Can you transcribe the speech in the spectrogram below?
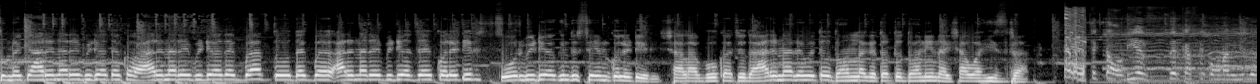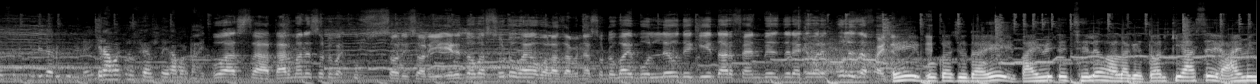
তোমরা কি আরেনার এর ভিডিও দেখো? আরেনার এর ভিডিও দেখবা তো দেখবা আরেনার এর ভিডিও যে কোয়ালিটির ওর ভিডিও কিন্তু সেম কোয়ালিটির শালা বুক আচুদা আরেনার এ হয়তো ধন লাগে, তোর তো ধনই নাই, শাওয়া হিজরা। প্রত্যেকটা অডিয়েন্সের কাছে কখনো আমি নিজের সেলিব্রিটি দাবি করি নাই। এরা আমার কোনো ফ্যান্স নাই এরা আমার ভাই। ও আচ্ছা তার মানে ছোট ভাই সরি সরি এর তো আবার ছোট ভাইও বলা যাবে না। ছোট ভাই বললেও দেখি তার ফ্যান বেজদের একেবারে কলেজা ফাইটে এই বোকাচুদা এই ভাই হইতে ছেলে হওয়া লাগে তোর কি আছে? আই মিন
